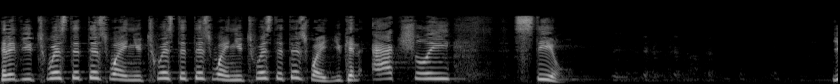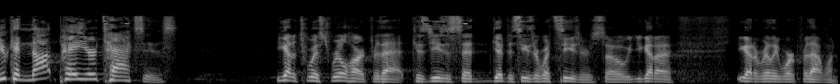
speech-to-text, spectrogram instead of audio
And if you twist it this way and you twist it this way and you twist it this way, you can actually steal. You cannot pay your taxes. You got to twist real hard for that because Jesus said, "Give to Caesar what's Caesar's." So you got to you got to really work for that one.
